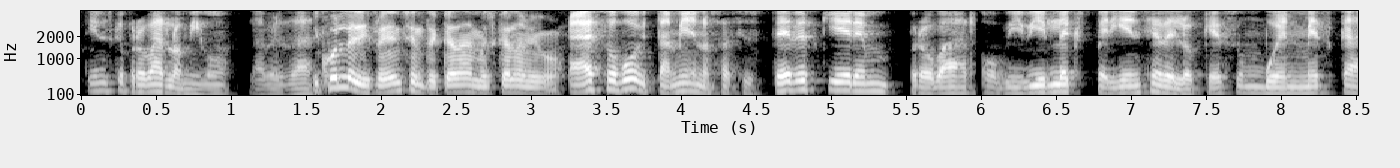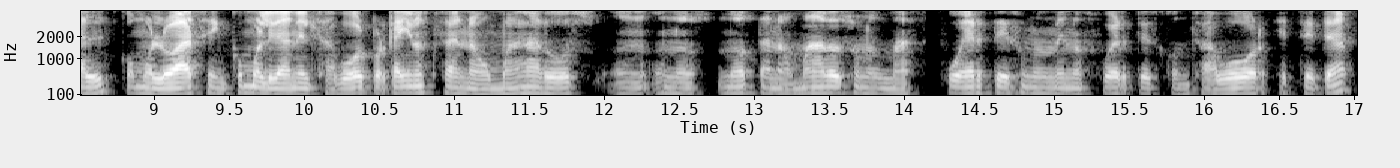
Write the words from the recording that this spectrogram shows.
Tienes que probarlo, amigo, la verdad. ¿Y cuál es la diferencia entre cada mezcal, amigo? A eso voy también, o sea, si ustedes quieren probar o vivir la experiencia de lo que es un buen mezcal, cómo lo hacen, cómo le dan el sabor, porque hay unos que saben ahumados, unos no tan ahumados, unos más fuertes, unos menos fuertes, con sabor, etcétera.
